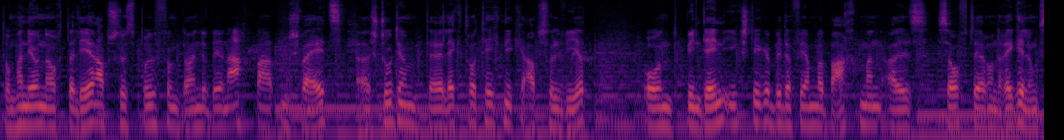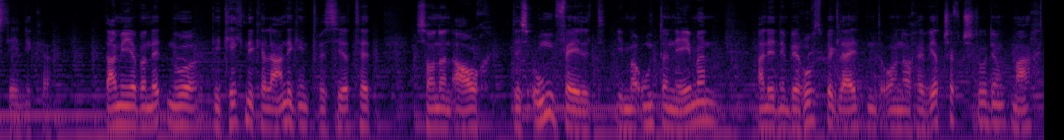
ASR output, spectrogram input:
Darum habe ich auch nach der Lehrabschlussprüfung da in der benachbarten Schweiz ein Studium der Elektrotechnik absolviert und bin dann eingestiegen bei der Firma Bachmann als Software- und Regelungstechniker. Da mich aber nicht nur die Technik alleinig interessiert hat, sondern auch das Umfeld im Unternehmen, habe ich den berufsbegleitend auch noch ein Wirtschaftsstudium gemacht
